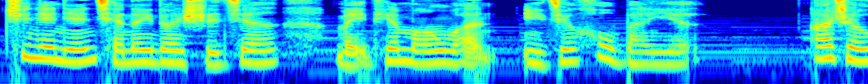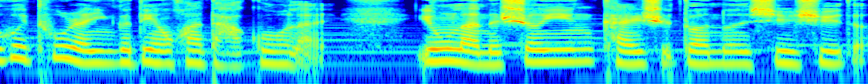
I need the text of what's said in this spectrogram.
去年年前的一段时间，每天忙完已经后半夜。阿哲会突然一个电话打过来，慵懒的声音开始断断续续的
